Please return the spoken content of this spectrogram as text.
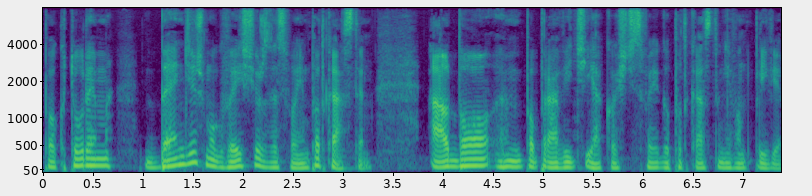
po którym będziesz mógł wyjść już ze swoim podcastem albo poprawić jakość swojego podcastu niewątpliwie.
